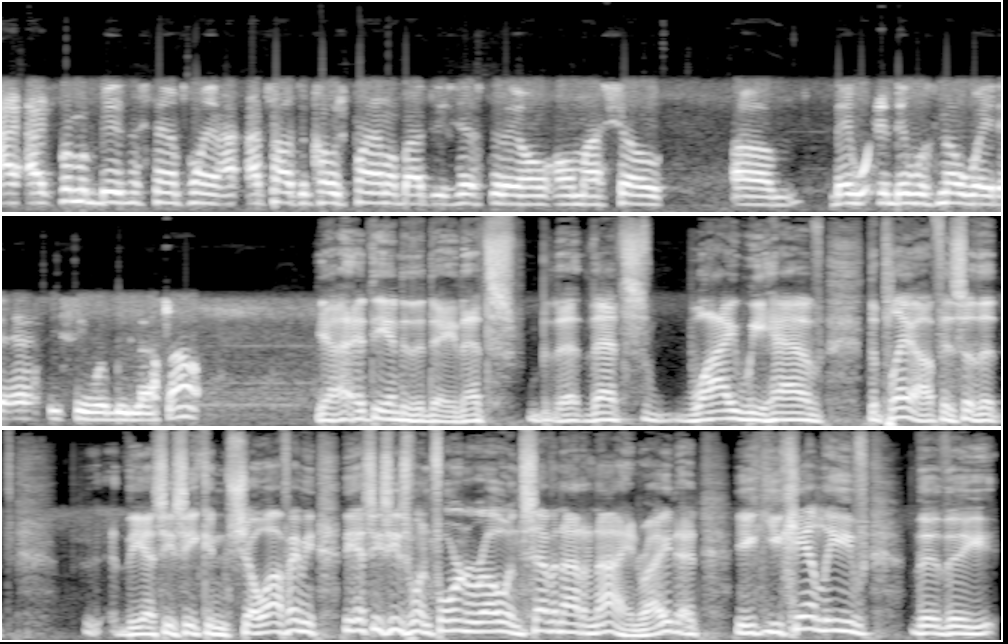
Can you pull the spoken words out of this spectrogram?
I, I from a business standpoint, I, I talked to Coach Prime about this yesterday on, on my show. Um, they, there was no way the SEC would be left out. Yeah, at the end of the day, that's that, that's why we have the playoff is so that the SEC can show off. I mean, the SEC's won four in a row and seven out of nine, right? Uh, You, you can't leave the the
